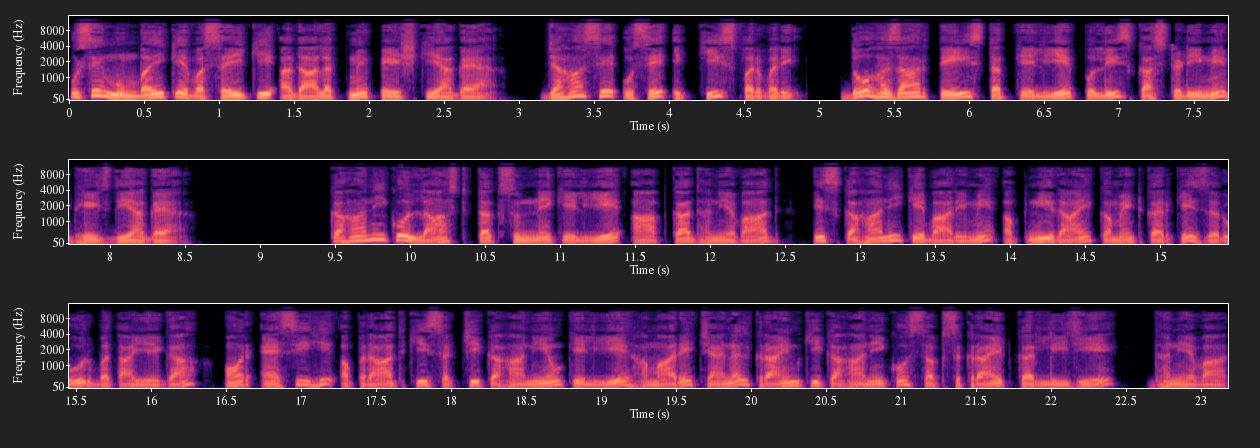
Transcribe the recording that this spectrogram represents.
उसे मुंबई के वसई की अदालत में पेश किया गया, जहाँ से उसे 21 फरवरी 2023 तक के लिए पुलिस कस्टडी में भेज दिया गया। कहानी को लास्ट तक सुनने के लिए आपका धन्यवाद। इस कहानी के बारे में अपनी राय कमेंट करके ज़रूर बताइएगा और ऐसी ही अपराध की सच्ची कहानियों के लिए हमारे चैनल क्राइम की कहानी को सब्सक्राइब कर लीजिए। धन्यवाद।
